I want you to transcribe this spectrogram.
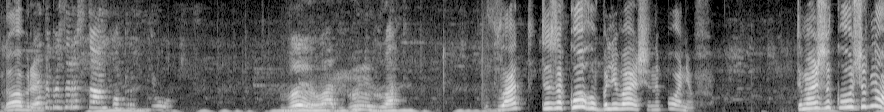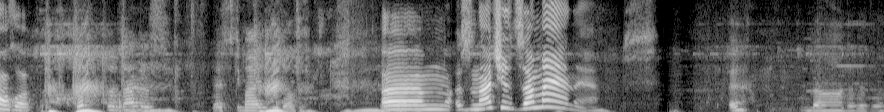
Я Добре. тебе танком приб'ю. Влад, Влад. Влад, ти за кого вболіваєш, я не поняв. Ти маєш за когось одного. Тобто зараз я знімаю відео. Ем, значить, за мене. Да, да, да, да.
